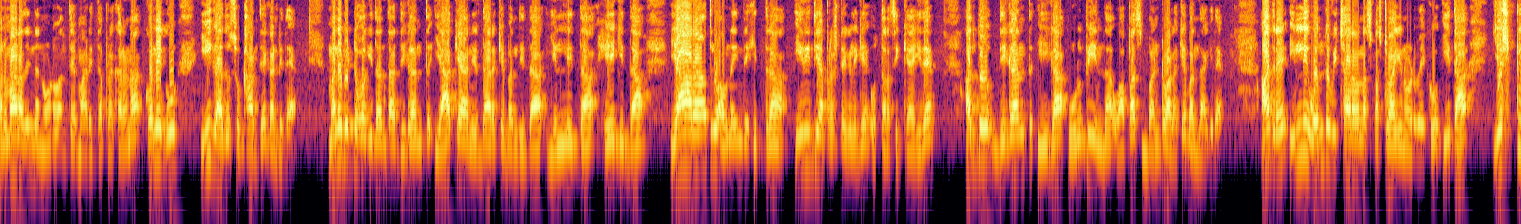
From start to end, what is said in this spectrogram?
ಅನುಮಾನದಿಂದ ನೋಡುವಂತೆ ಮಾಡಿದ್ದ ಪ್ರಕರಣ. ಕೊನೆಗೂ ಈಗ ಅದು ಸುಖಾಂತ್ಯ ಕಂಡಿದೆ. ಮನೆ ಬಿಟ್ಟು ಹೋಗಿದ್ದಂತ ದಿಗಂತ್ ಯಾಕೆ ಆ ನಿರ್ಧಾರಕ್ಕೆ ಬಂದಿದ್ದ, ಎಲ್ಲಿದ್ದ, ಹೇಗಿದ್ದ, ಯಾರಾದರೂ ಅವನ ಹಿಂದೆ ಇದ್ರ? ಈ ರೀತಿಯ ಪ್ರಶ್ನೆಗಳಿಗೆ ಉತ್ತರ ಸಿಕ್ಕಾಗಿದೆ ಅಂತೂ ದಿಗಂತ್ ಈಗ ಉಡುಪಿಯಿಂದ ವಾಪಸ್ ಬಂಟ್ವಾಳಕ್ಕೆ ಬಂದಾಗಿದೆ. ಆದ್ರೆ ಇಲ್ಲಿ ಒಂದು ವಿಚಾರವನ್ನ ಸ್ಪಷ್ಟವಾಗಿ ನೋಡಬೇಕು. ಈತ ಎಷ್ಟು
